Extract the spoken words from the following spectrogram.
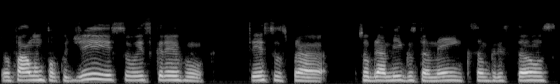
eu falo um pouco disso, eu escrevo textos para sobre amigos também que são cristãos.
